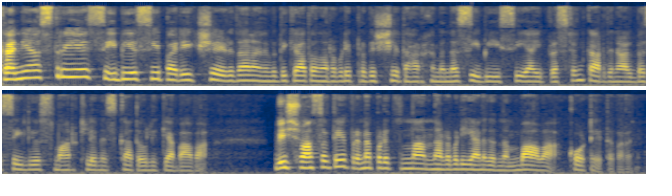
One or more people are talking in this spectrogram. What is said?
കന്യാസ്ത്രീയെ സി ബി എസ് ഇ പരീക്ഷ എഴുതാൻ അനുവദിക്കാത്ത നടപടി പ്രതിഷേധാർഹമെന്ന് C B S C I president cardinal Baselios മാർ കാതോലിക്ക കാത്തോലിക്ക ബാവ. വിശ്വാസത്തെ വ്രണപ്പെടുത്തുന്ന നടപടിയാണിതെന്നും ബാവ കോട്ടയത്ത് പറഞ്ഞു.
